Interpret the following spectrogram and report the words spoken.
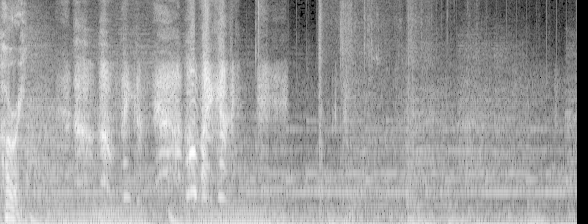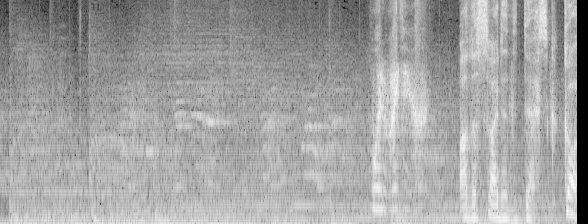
Hurry. Oh my god. Oh my god. What do I do? Other side of the desk. Go.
